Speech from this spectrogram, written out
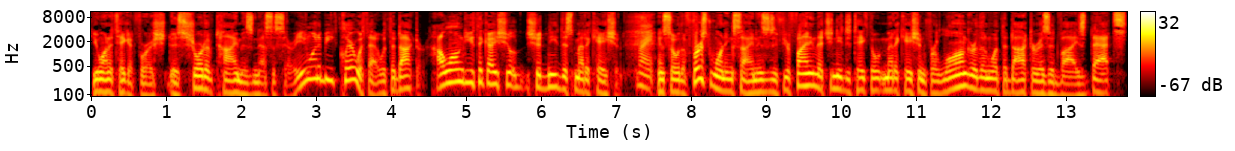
You want to take it for sh- as short of time as necessary. You want to be clear with that with the doctor. How long do you think I should, should need this medication? Right. And so the first warning sign is if you're finding that you need to take the medication for longer than what the doctor has advised, that's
